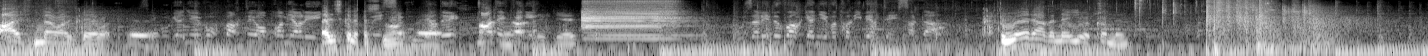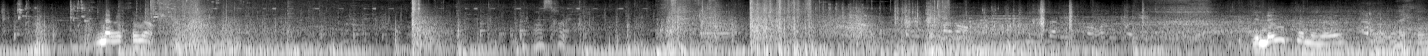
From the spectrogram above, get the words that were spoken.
I have no idea what to do. Vous gagnez, vous repartez en première ligne. They're just gonna Mais si snipe vous perdez, Snipe tout est fini. Vous allez devoir gagner votre liberté, soldat. Weird how they knew you were coming. Never seen that. On se être. You knew coming, really, I think.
